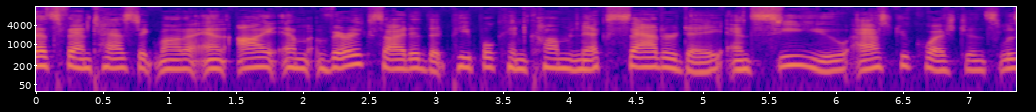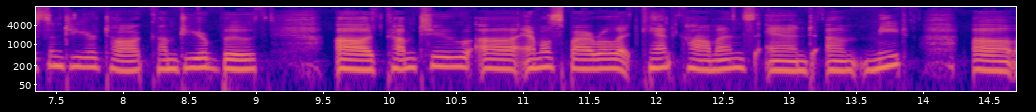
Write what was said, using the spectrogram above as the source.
That's fantastic, Mada. And I am very excited that people can come next Saturday and see you, ask you questions, listen to your talk, come to your booth, uh, come to uh, Emerald Spiral at Kent Commons and um, meet uh,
